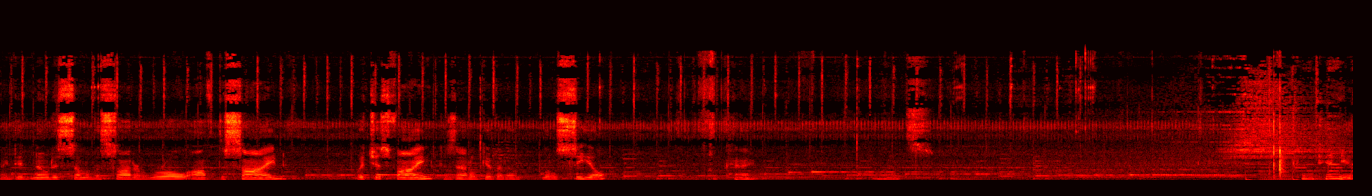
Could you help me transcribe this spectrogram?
I did notice some of the solder roll off the side, which is fine because that'll give it a little seal. Okay. Let's continue.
